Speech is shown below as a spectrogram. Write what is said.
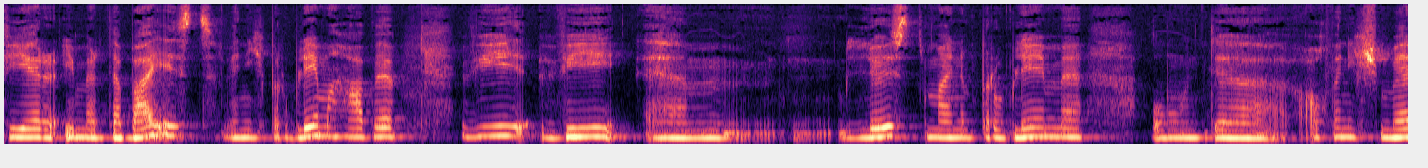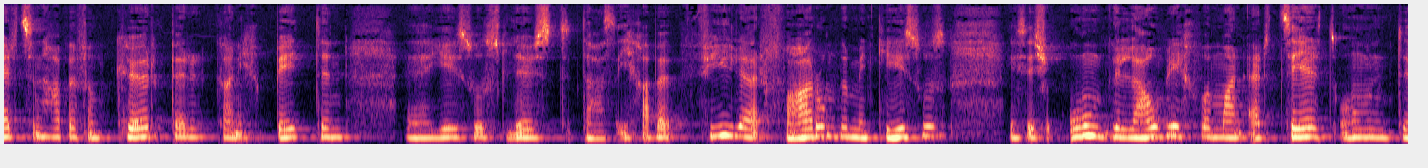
wie er immer dabei ist, wenn ich Probleme habe, wie, wie ähm, löst meine Probleme und äh, auch wenn ich Schmerzen habe vom Körper, kann ich beten, äh, Jesus löst das. Ich habe viele Erfahrungen mit Jesus. Es ist unglaublich, wenn man erzählt und äh,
